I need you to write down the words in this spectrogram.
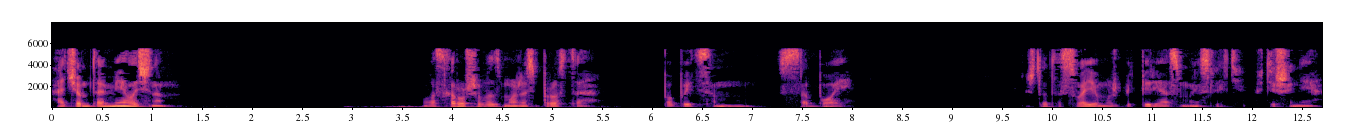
о чем-то мелочном. У вас хорошая возможность просто побыть самому с собой. Что-то свое, может быть, переосмыслить в тишине,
